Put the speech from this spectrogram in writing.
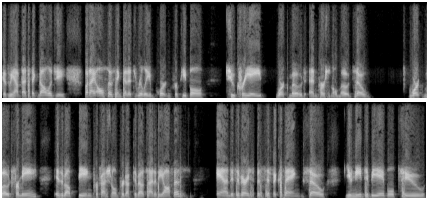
because we have that technology. But I also think that it's really important for people to create work mode and personal mode. So work mode for me is about being professional and productive outside of the office. And it's a very specific thing. So you need to be able to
